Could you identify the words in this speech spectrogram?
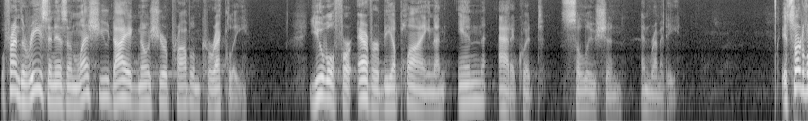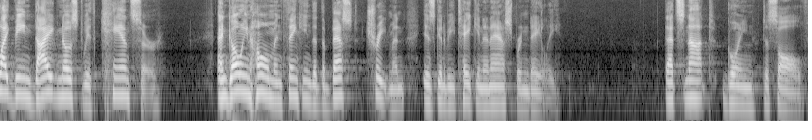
Well, friend, the reason is unless you diagnose your problem correctly, you will forever be applying an inadequate solution and remedy. It's sort of like being diagnosed with cancer and going home and thinking that the best treatment is going to be taking an aspirin daily. That's not going to solve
